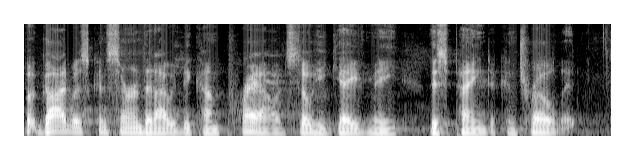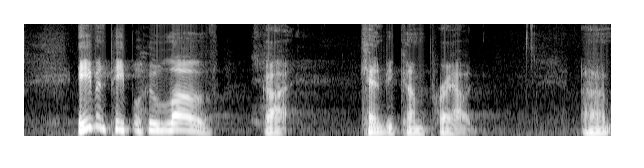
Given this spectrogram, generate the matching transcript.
but God was concerned that I would become proud, so he gave me this pain to control it. Even people who love God can become proud. Um,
